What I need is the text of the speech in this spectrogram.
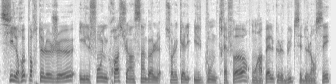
S'ils reportent le jeu, ils font une croix sur un symbole sur lequel ils comptent très fort. On rappelle que le but c'est de lancer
